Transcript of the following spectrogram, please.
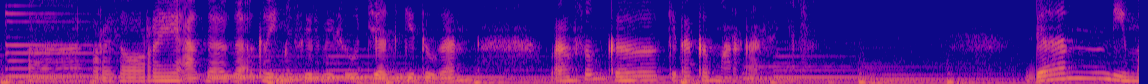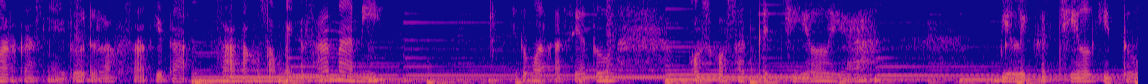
Uh, sore-sore agak-agak gerimis-gerimis hujan gitu kan. Langsung ke kita ke markasnya. Dan di markasnya itu adalah saat kita saat aku sampai ke sana nih itu markasnya tuh kos-kosan kecil ya. Bilik kecil gitu.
